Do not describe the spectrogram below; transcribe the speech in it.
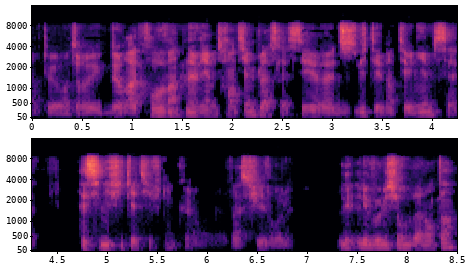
un peu de raccro 29e, 30e place. Là, c'est 18 et 21e, c'est significatif. Donc, on va suivre le, l'évolution de Valentin.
